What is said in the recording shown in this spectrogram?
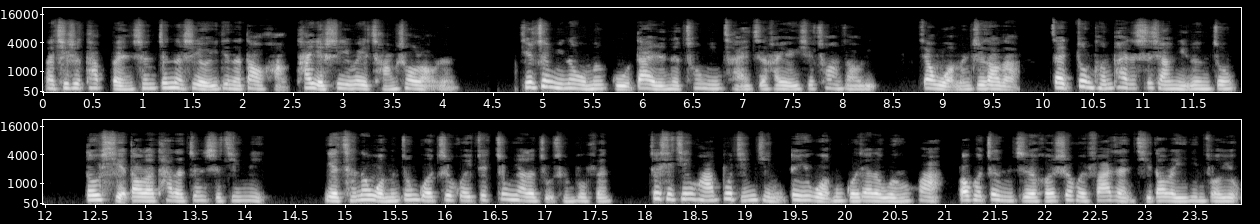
那其实他本身真的是有一定的道行，他也是一位长寿老人。其实证明了我们古代人的聪明才智，还有一些创造力。像我们知道的，在纵横派的思想理论中，都写到了他的真实经历，也成了我们中国智慧最重要的组成部分。这些精华不仅仅对于我们国家的文化，包括政治和社会发展起到了一定作用。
